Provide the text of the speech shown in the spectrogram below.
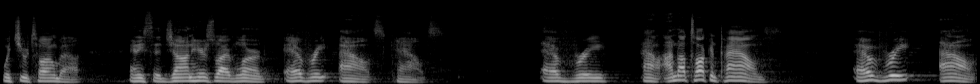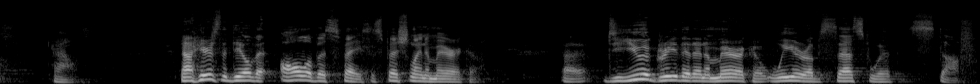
what you were talking about. And he said, John, here's what I've learned every ounce counts. Every ounce. I'm not talking pounds. Every ounce counts. Now, here's the deal that all of us face, especially in America. Uh, do you agree that in America we are obsessed with stuff?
